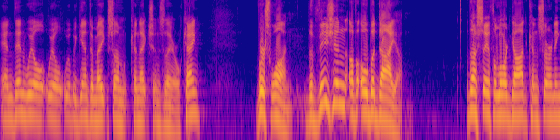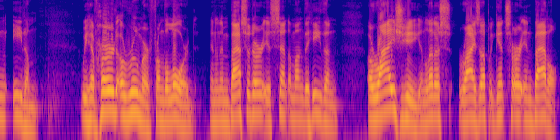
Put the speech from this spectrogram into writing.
and then we'll, we'll, we'll begin to make some connections there, okay? Verse 1 The vision of Obadiah. Thus saith the Lord God concerning Edom. We have heard a rumor from the Lord, and an ambassador is sent among the heathen. Arise ye, and let us rise up against her in battle.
